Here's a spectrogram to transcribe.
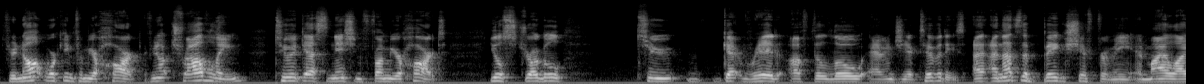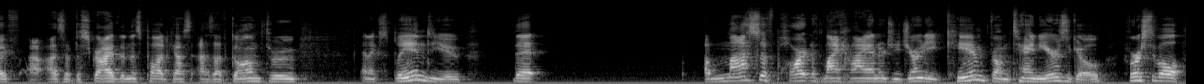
If you're not working from your heart, if you're not traveling to a destination from your heart, you'll struggle to get rid of the low energy activities. And, and, that's the big shift for me in my life, uh, as I've described in this podcast, as I've gone through and explained to you that a massive part of my high energy journey came from 10 years ago. First of all,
